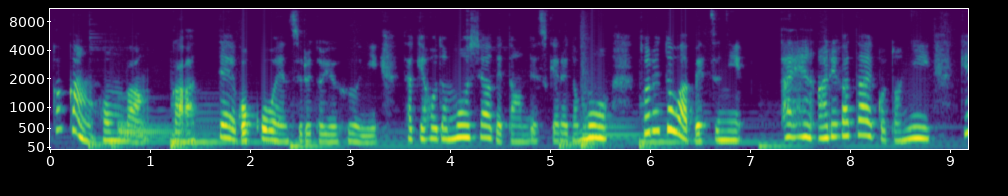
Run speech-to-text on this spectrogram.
日間本番があって5公演するというふうに先ほど申し上げたんですけれどもそれとは別に大変ありがたいことに現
